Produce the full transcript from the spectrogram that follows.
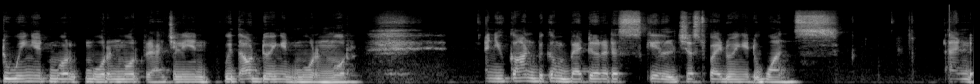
doing it more more and more gradually and without doing it more and more. And you can't become better at a skill just by doing it once and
